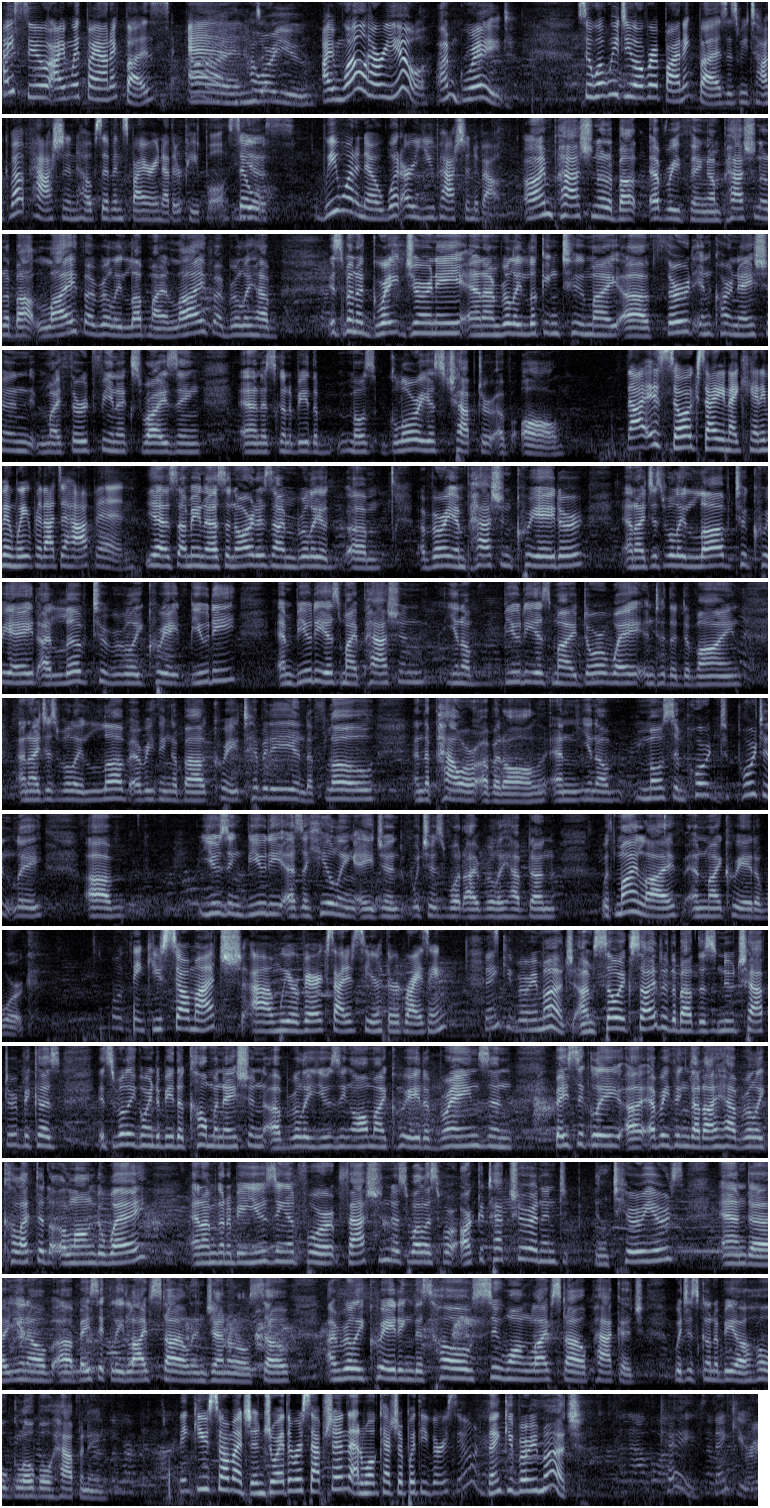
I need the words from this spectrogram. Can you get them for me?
Hi, Sue. I'm with Bionic Buzz. And Hi, how are you? I'm well. How are you? I'm great. So, what we do over at Bionic Buzz is we talk about passion in hopes of inspiring other people. So, Yes. we want to know what are you passionate about? I'm passionate about everything. I'm passionate about life. I really love my life. I really have. It's been a great journey, and I'm really looking to my uh, third incarnation, my third phoenix rising, and it's going to be the most glorious chapter of all. That is so exciting. I can't even wait for that to happen. Yes, I mean, as an artist, I'm really a, um, a very impassioned creator, and I just really love to create. I live to really create beauty, and beauty is my passion. You know, beauty is my doorway into the divine, and I just really love everything about creativity and the flow and the power of it all. And, you know, most important, importantly, um, using beauty as a healing agent, which is what I really have done with my life and my creative work. Well, thank you so much. Um, we are very excited to see your third rising. Thank you very much. I'm so excited about this new chapter because it's really going to be the culmination of really using all my creative brains and basically uh, everything that I have really collected along the way. And I'm going to be using it for fashion as well as for architecture and in- interiors and, uh, you know, uh, basically lifestyle in general. So I'm really creating this whole Sue Wong lifestyle package, which is going to be a whole global happening. Thank you so much. Enjoy the reception, and we'll catch up with you very soon. Thank you very much. Okay, thank you.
